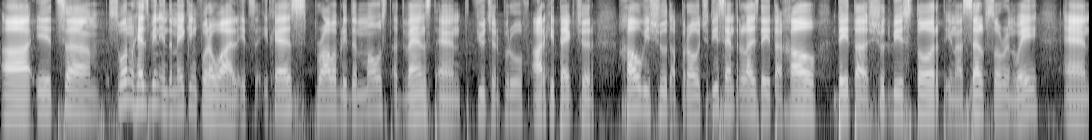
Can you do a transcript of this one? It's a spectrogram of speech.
uh, it's um, Swarm has been in the making for a while. It's it has probably the most advanced and future-proof architecture. How we should approach decentralized data, how data should be stored in a self-sovereign way, and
